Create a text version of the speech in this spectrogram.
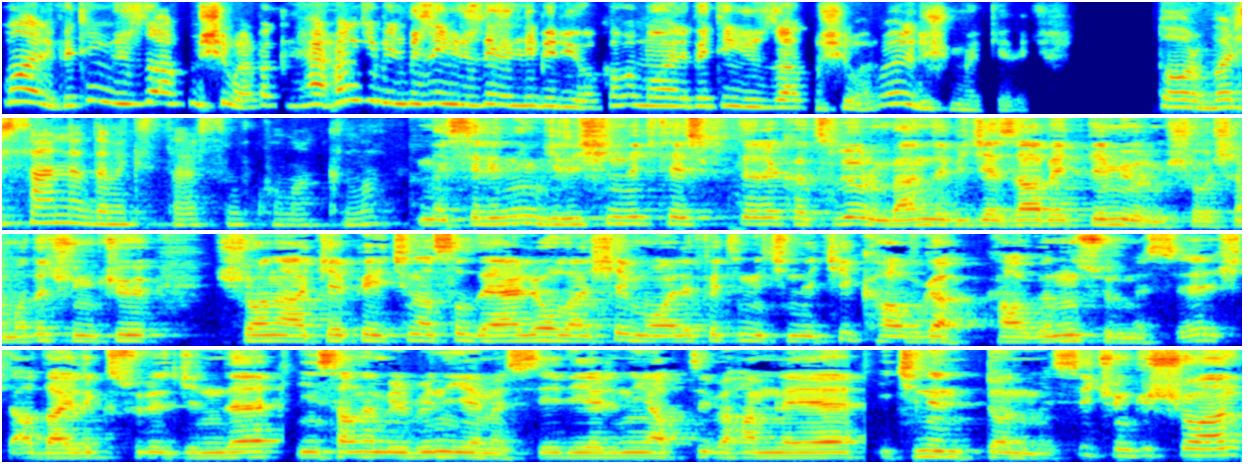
Muhalefetin %60'ı var. Bakın herhangi birimizin %51'i yok ama muhalefetin %60'ı var. Öyle düşünmek gerekir. Doğru. Barış sen ne demek istersin bu konu hakkında? Meselenin girişindeki tespitlere katılıyorum. Ben de bir ceza beklemiyorum şu aşamada. Çünkü şu an AKP için asıl değerli olan şey muhalefetin içindeki kavga. Kavganın sürmesi, işte adaylık sürecinde insanların birbirini yemesi, diğerinin yaptığı bir hamleye içinin dönmesi. Çünkü şu an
